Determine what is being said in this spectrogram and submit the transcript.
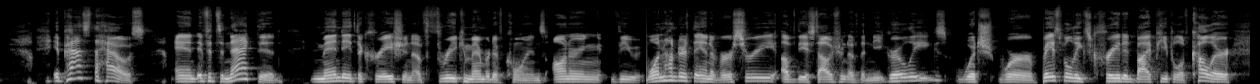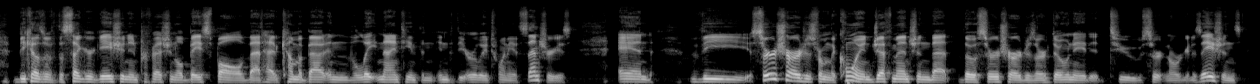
It passed the House, and if it's enacted, mandate the creation of three commemorative coins honoring the 100th anniversary of the establishment of the Negro Leagues, which were baseball leagues created by people of color because of the segregation in professional baseball that had come about in the late 19th and into the early 20th centuries. And the surcharges from the coin, Jeff mentioned that those surcharges are donated to certain organizations.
